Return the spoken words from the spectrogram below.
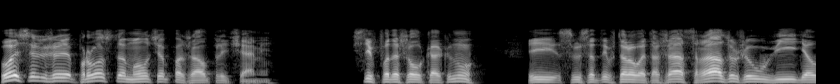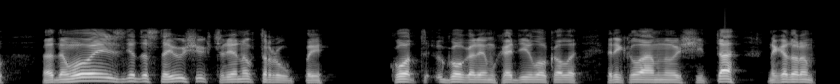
Осель же просто молча пожал плечами. Стив подошел к окну и с высоты второго этажа сразу же увидел одного из недостающих членов труппы. Кот гоголем ходил около рекламного щита, на котором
